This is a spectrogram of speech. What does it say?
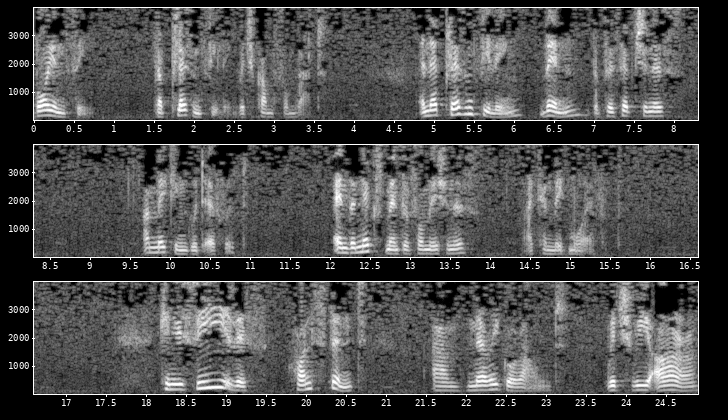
buoyancy, a pleasant feeling which comes from that. And that pleasant feeling, then the perception is, I'm making good effort. And the next mental formation is, I can make more effort. Can you see this constant um, merry-go-round which we are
